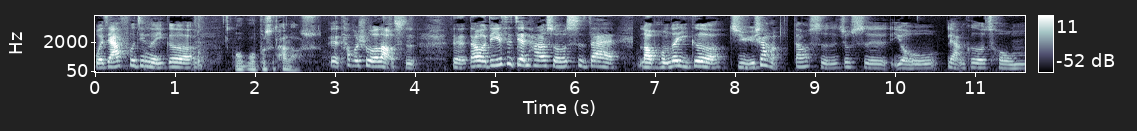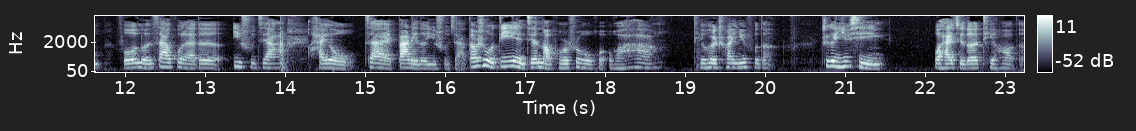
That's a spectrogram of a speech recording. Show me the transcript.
我家附近的一个。我我不是他老师，对他不是我老师，对，但我第一次见他的时候是在老彭的一个局上，当时就是有两个从佛罗伦萨过来的艺术家，还有在巴黎的艺术家。当时我第一眼见老彭的时候，我哇，挺会穿衣服的，这个衣品我还觉得挺好的。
